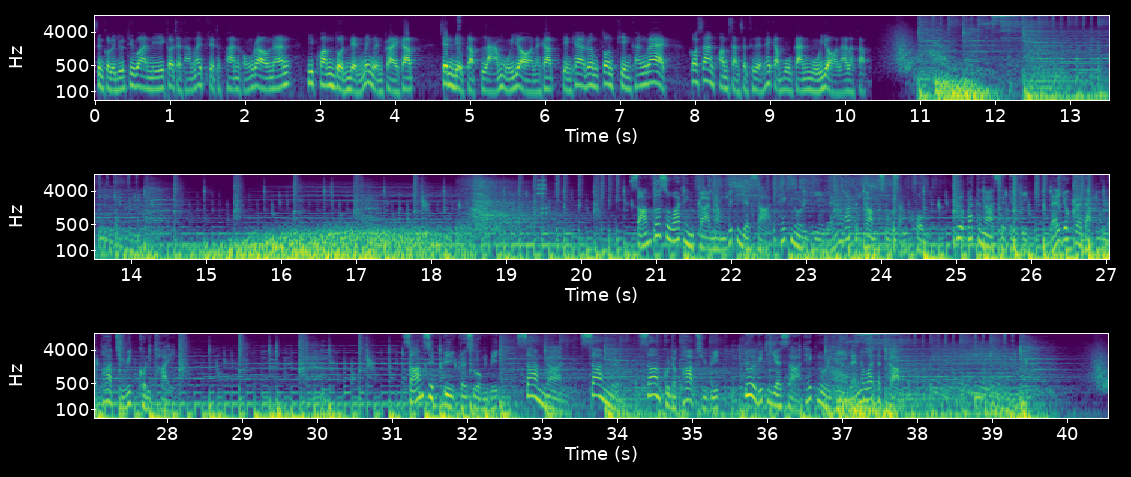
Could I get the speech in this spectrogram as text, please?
ซึ่งกลยุทธ์ที่ว่านี้ก็จะทำให้ผลิตภัณฑ์ของเรานั้น มีความโดดเด่นไม่เหมือนใครครับ เช่นเดียวกับหลามหมูหยอนะครับเพียงแค่เริ่มต้นเพียงครั้งแรก ก็สร้างความสั่นสะเทือนให้กับวงการหมูหยอแล้วล่ะครับสามทศวรรษแห่งการนำวิทยาศาสตร์ เทคโนโลยีและนวัตกรรมสู่สังคม เพื่อพัฒนาเศรษฐกิจ และยกระดับคุณภาพชีวิตคนไทย 30 ปีกระทรวงวิทย์ สร้างงาน สร้างเงิน สร้างคุณภาพชีวิต ด้วยวิทยาศาสตร์เทคโนโลยีและนวัตกรรม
